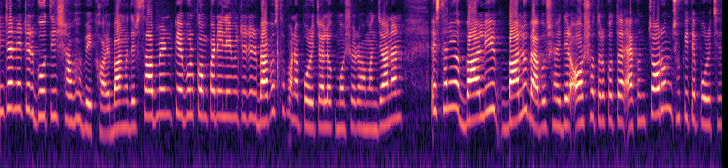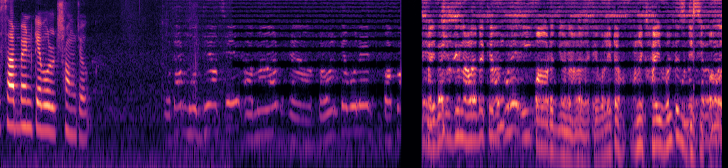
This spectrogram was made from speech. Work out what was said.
ইন্টারনেটের গতি স্বাভাবিক হয়। বাংলাদেশ সাবমেরিন কেবল কোম্পানি লিমিটেডের ব্যবস্থাপনা পরিচালক মশিউর রহমান জানান, স্থানীয় বালি, বালু ব্যবসায়ীদের অসতর্কতা এখন চরম ঝুঁকিতে পড়েছে সাবমেরিন কেবল সংযোগ। ওটার মধ্যে আছে আমার পাওয়ার কেবলের ফাইবারের জন্য আলাদা কেবল পাওয়ারের জন্য আলাদা কেবল। এটা অনেক হাই ভোল্টেজ ডিসি পাওয়ার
